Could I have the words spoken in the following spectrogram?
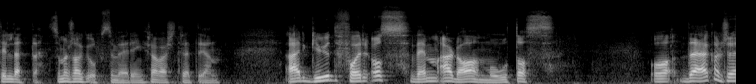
til dette, som en slags oppsummering fra vers 31? Er Gud for oss, hvem er da mot oss? Og Det er kanskje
